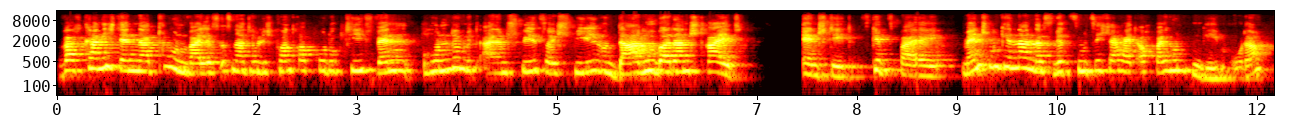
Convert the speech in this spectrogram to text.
was kann ich denn da tun? Weil es ist natürlich kontraproduktiv, wenn Hunde mit einem Spielzeug spielen und darüber dann Streit entsteht. Es gibt es bei Menschenkindern, das wird es mit Sicherheit auch bei Hunden geben, oder?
